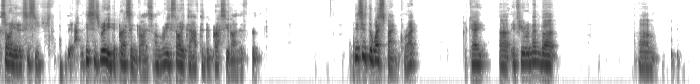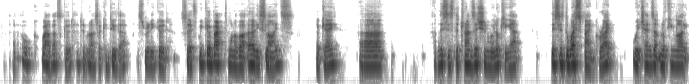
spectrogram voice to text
sorry. This is this is really depressing, guys. I'm really sorry to have to depress you like this, but this is the West Bank, right? Okay, uh, if you remember um, oh, wow, that's good. I didn't realize I could do that. That's really good. So if we go back to one of our early slides, okay, uh, and this is the transition we're looking at. This is the West Bank, right? Which ends up looking like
